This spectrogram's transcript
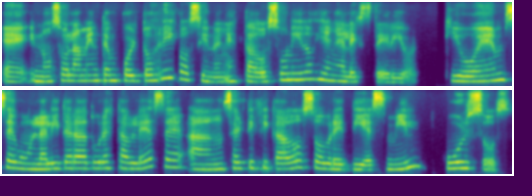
Eh, no solamente en Puerto Rico, sino en Estados Unidos y en el exterior. QM, según la literatura establece, han certificado sobre 10,000 cursos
